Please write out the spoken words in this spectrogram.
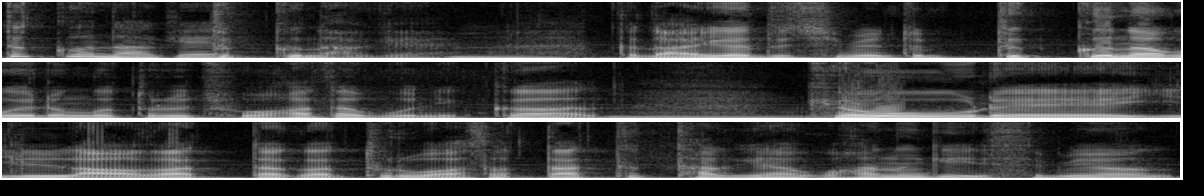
뜨끈하게. 뜨끈하게. 음. 그 나이가 드시면 좀 뜨끈하고 이런 것들을 좋아하다 보니까 음. 겨울에 일 나갔다가 들어와서 따뜻하게 하고 하는 게 있으면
